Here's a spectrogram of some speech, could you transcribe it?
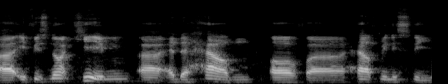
uh, if it's not him uh, at the helm of uh, health ministry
